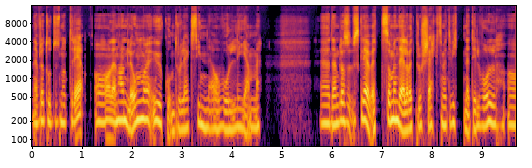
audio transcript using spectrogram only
Den er fra 2003, og den handler om ukontrollert sinne og vold i hjemmet. Eh, den ble også skrevet som en del av et prosjekt som het Vitne til vold, og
